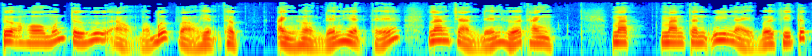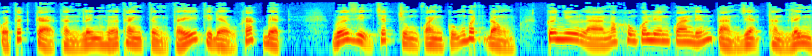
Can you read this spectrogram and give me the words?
tựa hồ muốn từ hư ảo mà bước vào hiện thực, ảnh hưởng đến hiện thế, lan tràn đến hứa thanh. Mà Màn thần uy này với khí tức của tất cả thần linh hứa thanh từng thấy thì đều khác biệt. Với dị chất chung quanh cũng bất đồng, cứ như là nó không có liên quan đến tàn diện thần linh.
